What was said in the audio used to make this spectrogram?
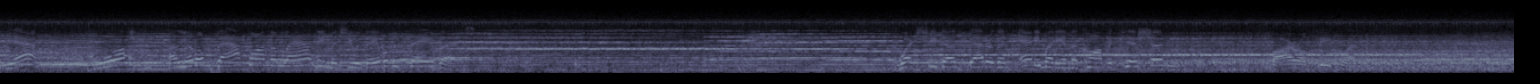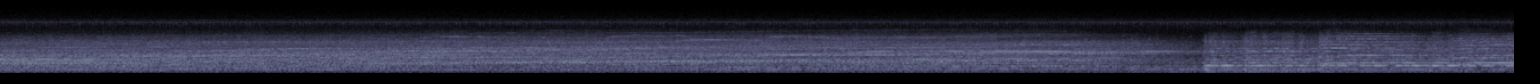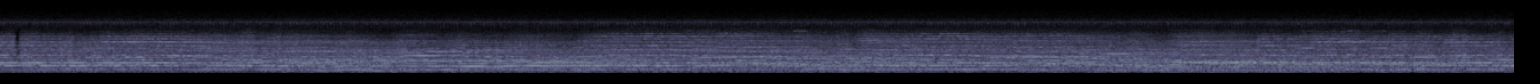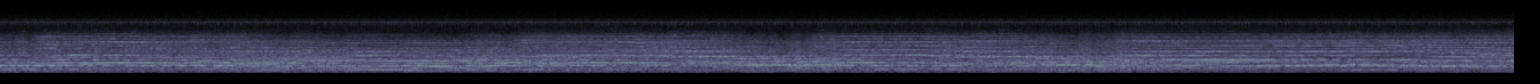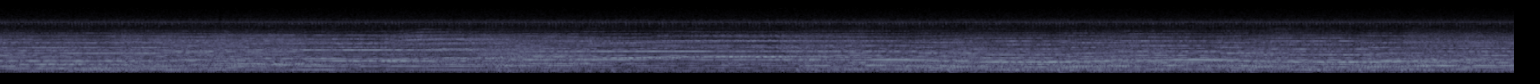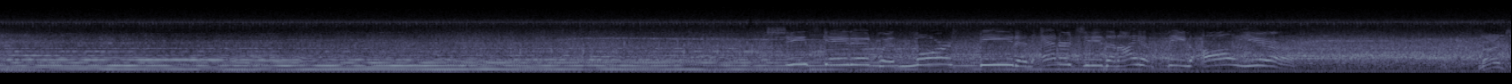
Yes. Whoa. A little back on the landing, but she was able to save it. What she does better than anybody in the competition,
